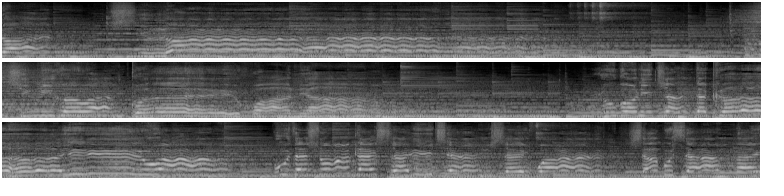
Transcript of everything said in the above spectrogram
乱心乱，请你喝完桂花酿。如果你真的可以忘，不再说该谁欠谁还。相不相爱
